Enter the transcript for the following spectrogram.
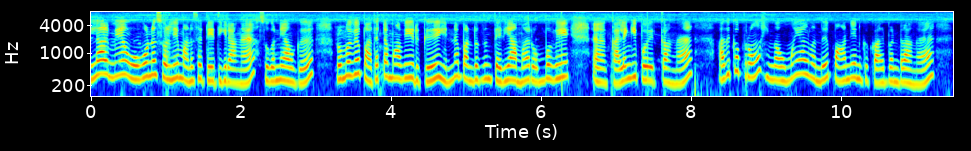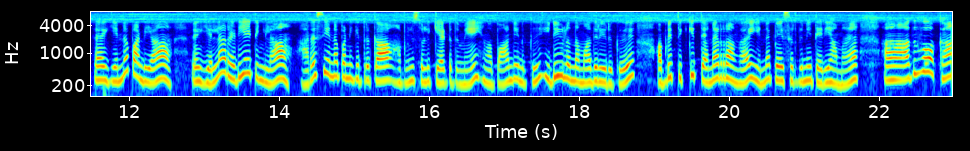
எல்லாருமே ஒவ்வொன்றும் சொல்லி மனசை தேத்திக்கிறாங்க. சுகன்யாவுக்கு ரொம்பவே பதட்டமாகவே இருக்குது என்ன பண்ணுறதுன்னு தெரியாமல் ரொம்பவே கலங்கி போயிருக்காங்க. அதுக்கப்புறம் இங்கே உமையால் வந்து பாண்டியனுக்கு கால் பண்ணுறாங்க என்ன பாண்டியா? எல்லாம் ரெடி ஆயிட்டிங்களா? அரசி என்ன பண்ணிக்கிட்டு இருக்கா? அப்படின்னு சொல்லி கேட்டதுமே எங்கள் பாண்டியனுக்கு இடி விழுந்த மாதிரி இருக்குது அப்படியே திக்கி திணறாங்க. என்ன பேசுறதுன்னே தெரியாமல் அதுவோ அக்கா?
